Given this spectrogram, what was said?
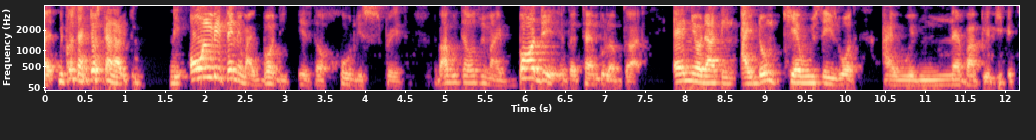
I, because I just can't have it. The only thing in my body is the Holy Spirit. The Bible tells me my body is the temple of God. Any other thing, I don't care who says what, I will never believe it.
